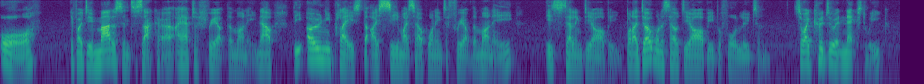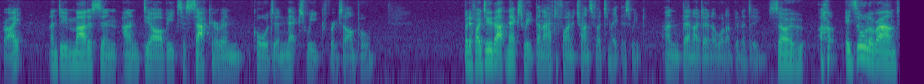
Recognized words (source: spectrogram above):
Or if I do Maddison to Saka, I have to free up the money. Now, the only place that I see myself wanting to free up the money is selling Diaby, but I don't want to sell Diaby before Luton. So I could do it next week, right? And do Maddison and Diaby to Saka and Gordon next week, for example. But if I do that next week, then I have to find a transfer to make this week. And then I don't know what I'm going to do. So it's all around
